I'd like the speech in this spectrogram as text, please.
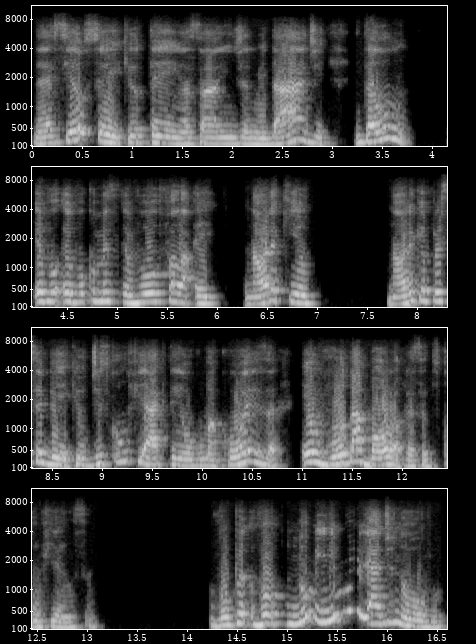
né? Se eu sei que eu tenho essa ingenuidade, então eu vou, eu vou começar, eu vou falar, eh, na hora que eu, na hora que eu perceber que eu desconfiar que tem alguma coisa, eu vou dar bola para essa desconfiança. Vou, vou, no mínimo, olhar de novo.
